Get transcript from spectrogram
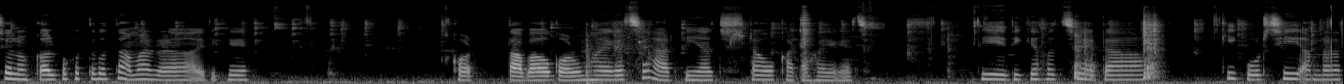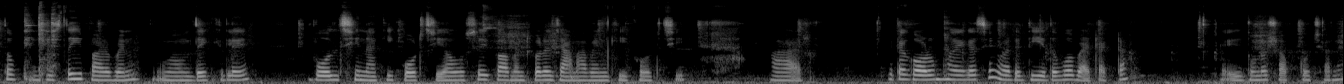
চলো গল্প করতে করতে আমার এদিকে তাওয়াও গরম হয়ে গেছে আর পেঁয়াজটাও কাটা হয়ে গেছে। দিয়ে এদিকে হচ্ছে এটা কি করছি আপনারা তো বুঝতেই পারবেন দেখলে। বলছি না কি করছি, অবশ্যই কমেন্ট করে জানাবেন কি করছি। আর এটা গরম হয়ে গেছে, এবারে দিয়ে দেবো ব্যাটারটা। এইগুলো সব কোচানো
